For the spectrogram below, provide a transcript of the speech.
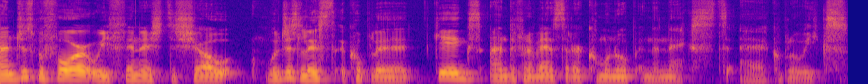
And just before we finish the show, we'll just list a couple of gigs and different events that are coming up in the next uh, couple of weeks.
